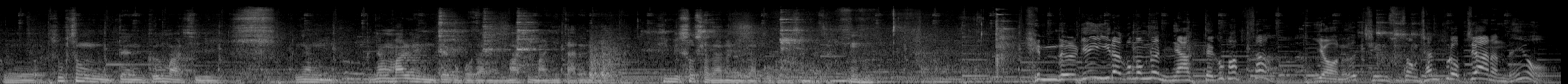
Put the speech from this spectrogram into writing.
그 숙성된 그 맛이 그냥 그냥 말린 대구보다는 맛이 많이 다른 것 같아요. 힘이 솟아나는 것 같고 그렇습니다. 힘들게 일하고 먹는 약대구 밥상 여느 진수성찬 부럽지 않은데요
